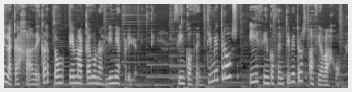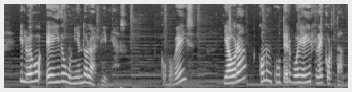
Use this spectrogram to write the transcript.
En la caja de cartón he marcado unas líneas previamente, 5 centímetros y 5 centímetros hacia abajo. Y luego he ido uniendo las líneas, como veis, y ahora con un cúter voy a ir recortando.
